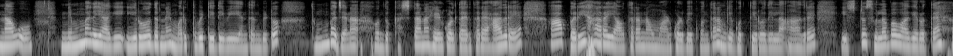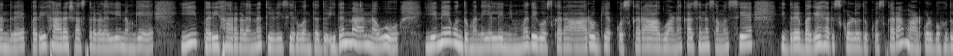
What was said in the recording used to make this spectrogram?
ನಾವು ನೆಮ್ಮದಿಯಾಗಿ ಇರೋದನ್ನೇ ಮರೆತು ಬಿಟ್ಟಿದ್ದೀವಿ ಅಂತಂದ್ಬಿಟ್ಟು ತುಂಬ ಜನ ಒಂದು ಕಷ್ಟನ ಹೇಳ್ಕೊಳ್ತಾ ಇರ್ತಾರೆ. ಆದರೆ ಆ ಪರಿಹಾರ ಯಾವ ಥರ ನಾವು ಮಾಡ್ಕೊಳ್ಬೇಕು ಅಂತ ನಮಗೆ ಗೊತ್ತಿರೋದಿಲ್ಲ. ಆದರೆ ಎಷ್ಟು ಸುಲಭವಾಗಿರುತ್ತೆ ಅಂದರೆ ಪರಿಹಾರ ಶಾಸ್ತ್ರಗಳಲ್ಲಿ ನಮಗೆ ಈ ಪರಿಹಾರಗಳನ್ನು ತಿಳಿಸಿರುವಂಥದ್ದು. ಇದನ್ನು ನಾವು ಏನೇ ಒಂದು ಮನೆಯಲ್ಲಿ ನೆಮ್ಮದಿಗೋಸ್ಕರ, ಆರೋಗ್ಯಕ್ಕೋಸ್ಕರ ಹಾಗೂ ಹಣಕಾಸಿನ ಸಮಸ್ಯೆ ಇದ್ದರೆ ಬಗೆಹರಿಸ್ಕೊಳ್ಳೋದಕ್ಕೋಸ್ಕರ ಮಾಡ್ಕೊಳ್ಬಹುದು.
